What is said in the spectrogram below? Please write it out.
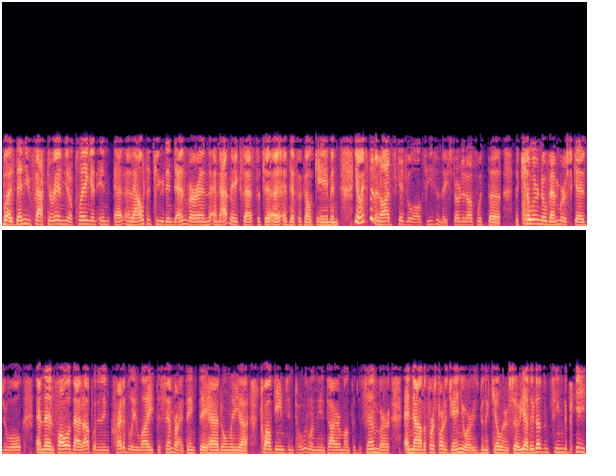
but then you factor in you know playing it in at, at altitude in Denver, and and that makes that such a, a difficult game. And you know it's been an odd schedule all season. They started off with the the killer November schedule schedule, and then followed that up with an incredibly light December. I think they had only uh, 12 games in total in the entire month of December, and now the first part of January has been a killer. So yeah, there doesn't seem to be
